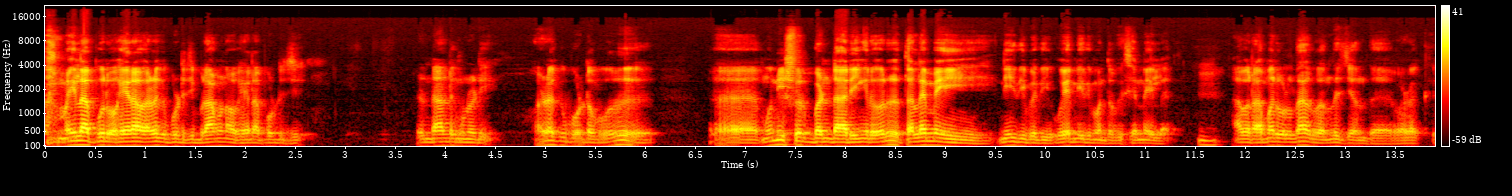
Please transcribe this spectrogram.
மயிலாப்பூர் வகைரா வழக்கு போட்டுச்சு பிராமண வகைரா போட்டுச்சு. ரெண்டு ஆண்டுக்கு முன்னாடி வழக்கு போட்டபோது முனீஸ்வர் பண்டாரிங்கிற ஒரு தலைமை நீதிபதி உயர் நீதிமன்றத்துக்கு சென்னையில். அவர் அமர்வில் தான் அது வந்துச்சு அந்த வழக்கு.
